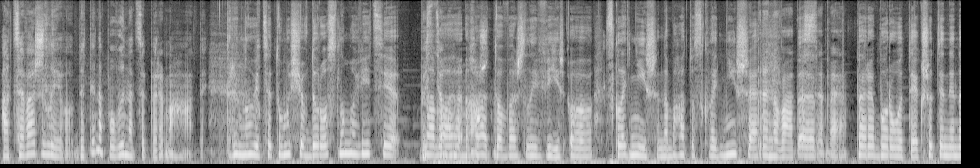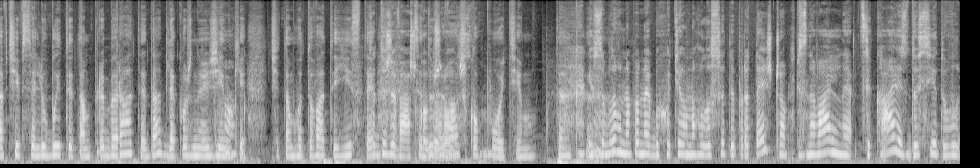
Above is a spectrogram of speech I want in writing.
А це важливо. Дитина повинна це перемагати. Тренується, тому що в дорослому віці без набагато важливіше, складніше, набагато складніше тренувати е, себе, перебороти. Якщо ти не навчився любити там прибирати да, для кожної жінки, так. чи там готувати їсти, це дуже важко. Це дуже важко потім. Так. І особливо, напевно, я би хотіла наголосити про те, що пізнавальна цікавість до світу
